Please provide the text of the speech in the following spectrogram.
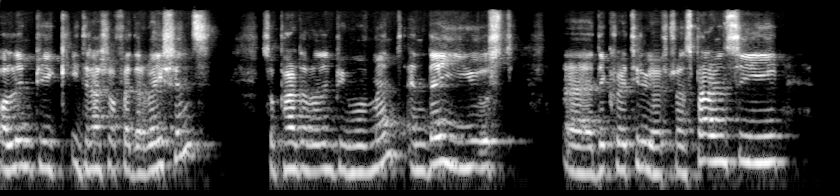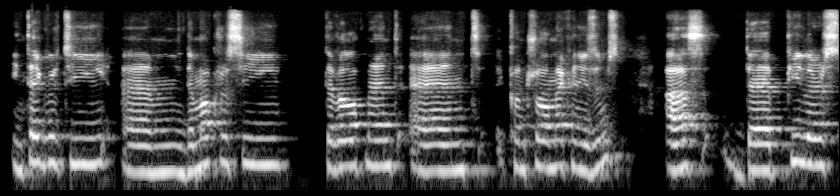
Olympic International Federations, so part of Olympic movement, and they used uh, the criteria of transparency, integrity, um, democracy, development, and control mechanisms as the pillars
